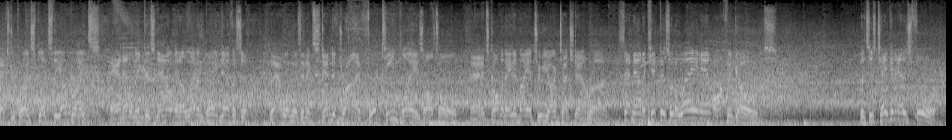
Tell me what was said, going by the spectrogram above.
extra point splits the uprights, and that'll make this now an 11-point deficit. That one was an extended drive, 14 plays all told. And it's culminated by a two-yard touchdown run. Set now to kick this one away, and off it goes. This is taken at his four.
